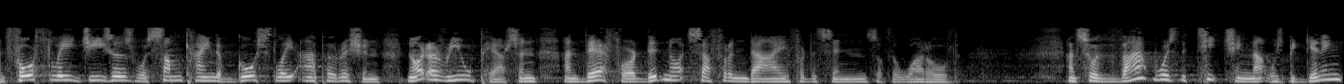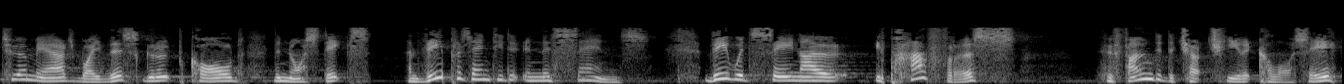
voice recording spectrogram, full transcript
And fourthly, Jesus was some kind of ghostly apparition, not a real person, and therefore did not suffer and die for the sins of the world. And so that was the teaching that was beginning to emerge by this group called the Gnostics. And they presented it in this sense. They would say now, Epaphras, who founded the church here at Colossae,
